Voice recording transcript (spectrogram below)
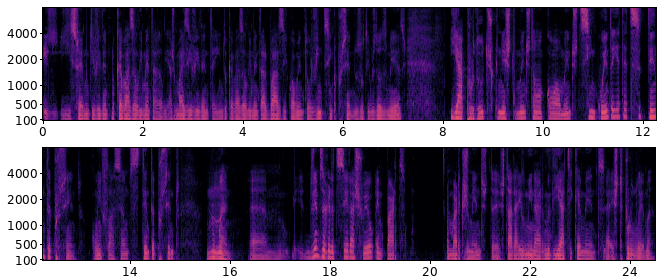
E, isso é muito evidente no cabaz alimentar, aliás, mais evidente ainda, o cabaz alimentar básico aumentou 25% nos últimos 12 meses, e há produtos que neste momento estão com aumentos de 50% e até de 70%, com inflação de 70% num ano. Um, devemos agradecer, acho eu, em parte, a Marcos Mendes de estar a iluminar mediaticamente este problema.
